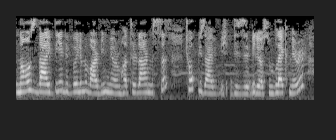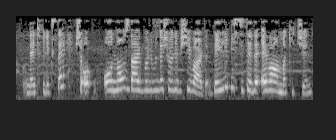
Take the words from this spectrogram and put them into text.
Nosedive diye bir bölümü var bilmiyorum hatırlar mısın? Çok güzel bir dizi biliyorsun Black Mirror Netflix'te. İşte o, o Nosedive bölümünde şöyle bir şey vardı. Belli bir sitede ev almak için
